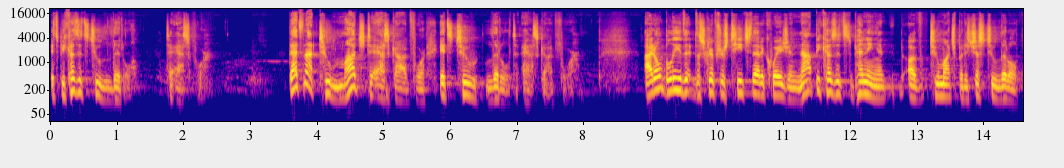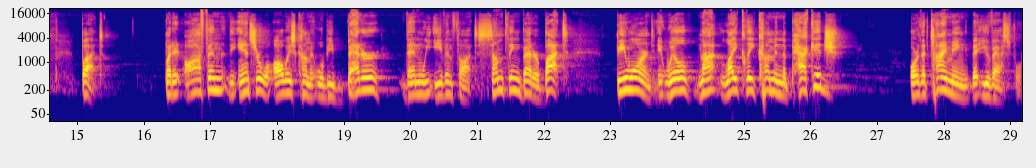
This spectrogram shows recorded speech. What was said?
it's because it's too little to ask for. That's not too much to ask God for, it's too little to ask God for. I don't believe that the scriptures teach that equation, not because it's depending of too much, but it's just too little. But, but it often, the answer will always come. It will be better than we even thought, something better. But be warned, it will not likely come in the package or the timing that you've asked for.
